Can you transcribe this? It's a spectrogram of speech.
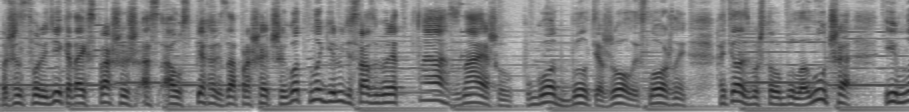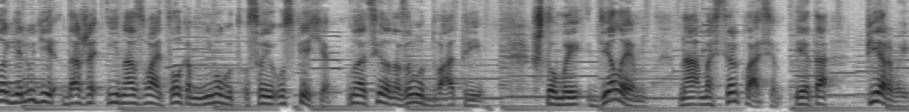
Большинство людей, когда их спрашиваешь о, о успехах за прошедший год, многие люди сразу говорят, а, знаешь, год был тяжелый, сложный, хотелось бы, чтобы было лучше. И многие люди даже и назвать толком не могут свои успехи. Ну, от силы назовут 2-3. Что мы делаем на мастер-классе? И это первый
